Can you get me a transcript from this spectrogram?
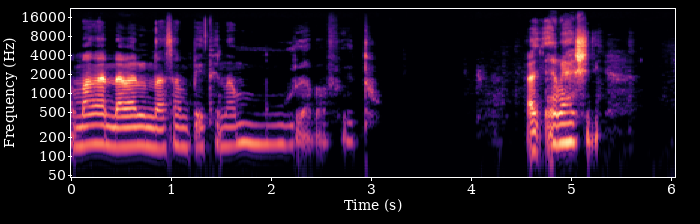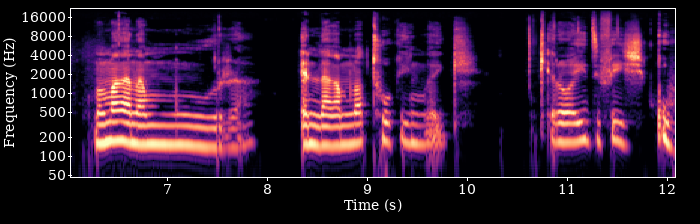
mama nga nna na sampethe na mura bafethu like I'm actually mama gana mura. And like I'm not talking like eat fish. Ku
